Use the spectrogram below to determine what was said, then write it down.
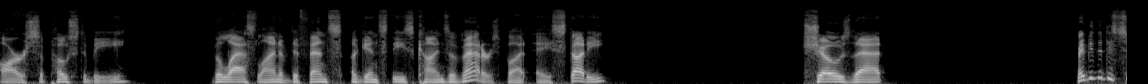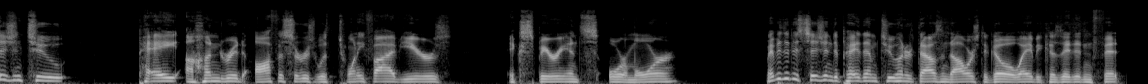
are supposed to be the last line of defense against these kinds of matters. But a study shows that maybe the decision to pay 100 officers with 25 years experience or more maybe the decision to pay them $200,000 to go away because they didn't fit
